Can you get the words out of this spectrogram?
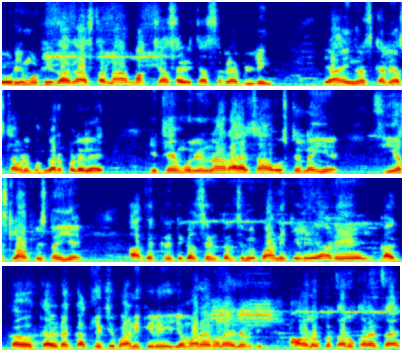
एवढी मोठी जागा असताना मागच्या साईडच्या सगळ्या बिल्डिंग या इंग्रजकाली असल्यामुळे भंगार पडलेल्या आहेत. इथे मुलींना राहायचा हॉस्टेल नाही आहे सी एसला ऑफिस नाही आहे आज एक क्रिटिकल सेंटरची मी पाहणी केली आणि का का कॅरडॅक काथलेकची पाहणी केली. एम आर आय मला याच्यावरती आम्हाला लवकर चालू करायचं आहे.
